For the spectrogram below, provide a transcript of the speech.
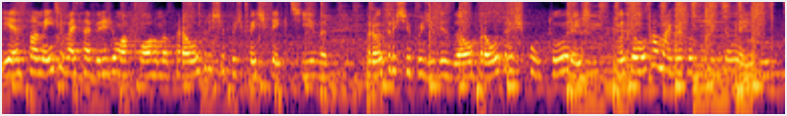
E a sua mente vai se abrir de uma forma para outros tipos de perspectiva, para outros tipos de visão, para outras culturas, que você nunca mais vai conseguir ser o mesmo.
